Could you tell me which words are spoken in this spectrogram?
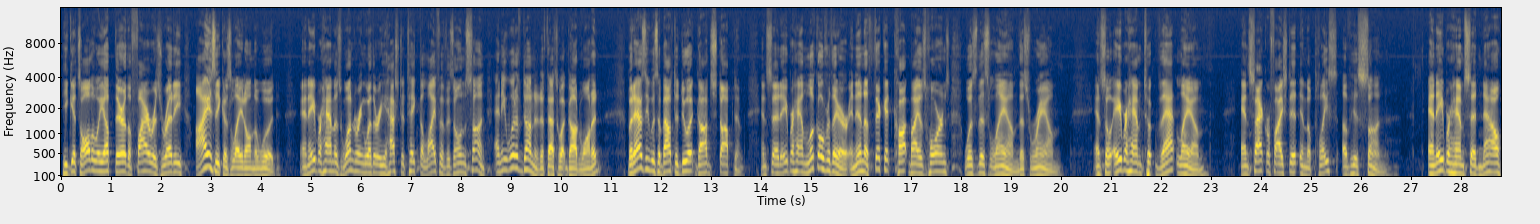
He gets all the way up there, the fire is ready, Isaac is laid on the wood. And Abraham is wondering whether he has to take the life of his own son. And he would have done it if that's what God wanted. But as he was about to do it, God stopped him and said, Abraham, look over there. And in a thicket caught by his horns was this lamb, this ram. And so Abraham took that lamb and sacrificed it in the place of his son. And Abraham said, Now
